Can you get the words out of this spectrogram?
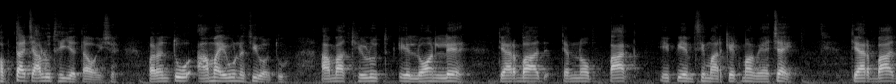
હપ્તા ચાલુ થઈ જતા હોય છે. પરંતુ આમાં એવું નથી હોતું. આમાં ખેડૂત એ લોન લે ત્યારબાદ તેમનો પાક એપીએમસી માર્કેટમાં વેચાય. ત્યારબાદ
